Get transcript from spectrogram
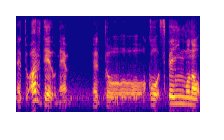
えっと、ある程度ね、えっと、こうスペイン語の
